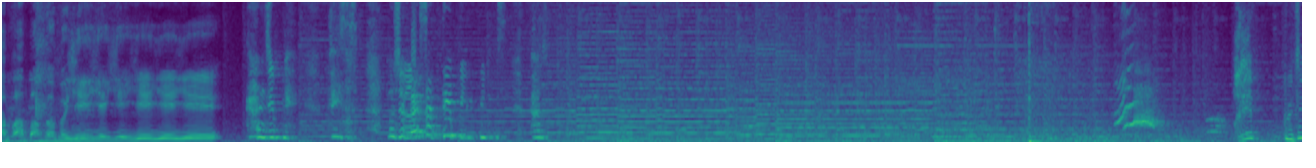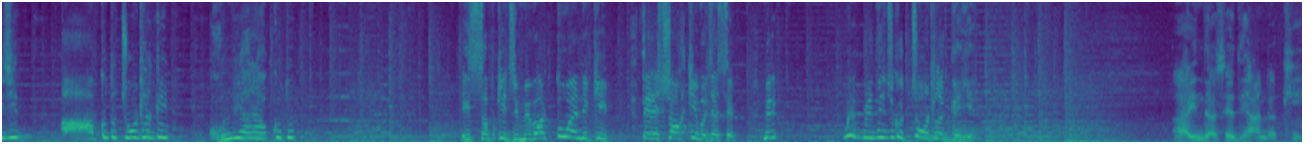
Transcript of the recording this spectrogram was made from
अब अब अब अब ये ये ये ये ये ये करण जी प्लीज़ प्लीज़ मुझे लग सकती है प्लीज़ प्लीज़ अरे प्रीति जी आपको तो चोट लग गई। खून भी आ रहा है आपको तो। इस सब की जिम्मेवार तू है निकी। तेरे शौक की वजह से मेरी मेरी प्रीति जी को चोट लग गई है। आइंदा से ध्यान रखी।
